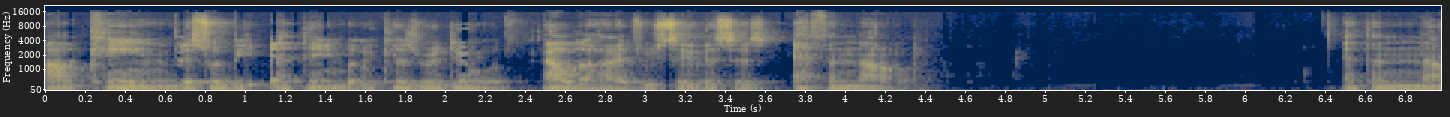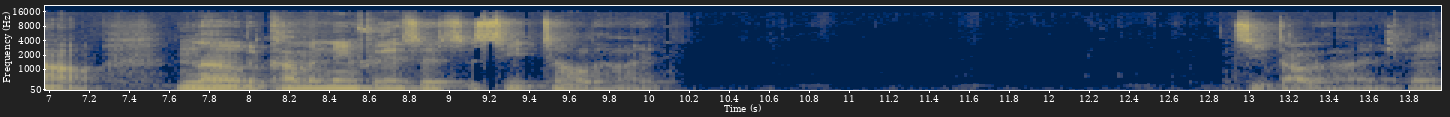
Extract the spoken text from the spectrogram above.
alkane, this would be ethane, but because we're dealing with aldehydes, we say this is ethanal. Ethanal. Now, the common name for this is acetaldehyde. Acetaldehyde, okay?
